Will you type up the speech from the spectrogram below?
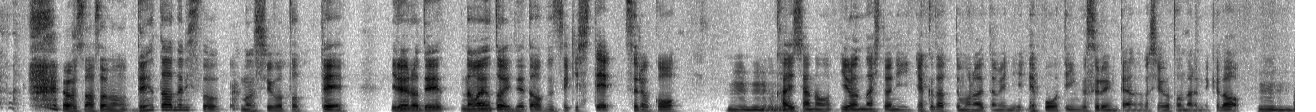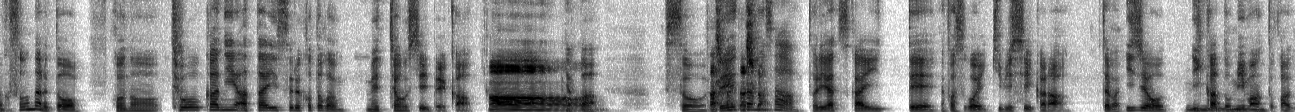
でもさそのデータアナリストの仕事っていろいろで名前の通りデータを分析してそれをこうんううん。会社のいろんな人に役立ってもらうためにレポーティングするみたいなのが仕事になるんだけどうんなんかそうなるとこの超過に値することがめっちゃ欲しいというかやっぱそうデータのさ取り扱いってやっぱすごい厳しいから例えば以上以下と未満とか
